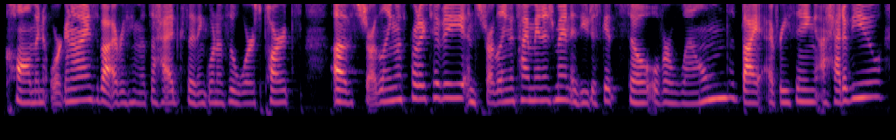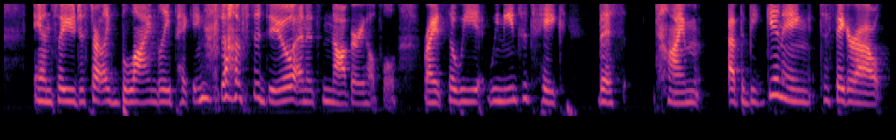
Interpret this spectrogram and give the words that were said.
calm and organized about everything that's ahead. Because I think one of the worst parts of struggling with productivity and struggling with time management is you just get so overwhelmed by everything ahead of you. And so you just start like blindly picking stuff to do and it's not very helpful, right? So we we need to take this time at the beginning to figure out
